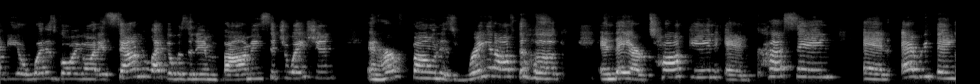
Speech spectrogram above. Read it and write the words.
idea what is going on. It sounded like it was an embalming situation, and her phone is ringing off the hook, and they are talking and cussing and everything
